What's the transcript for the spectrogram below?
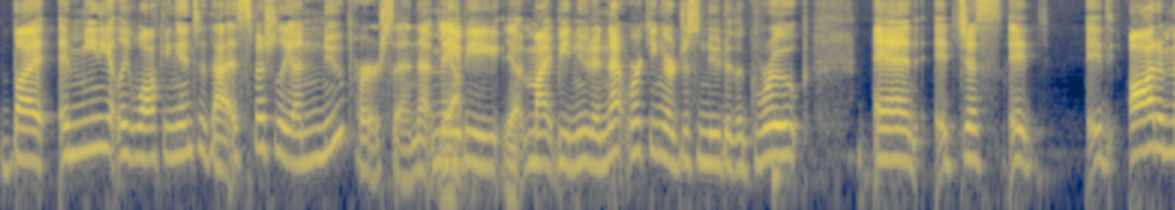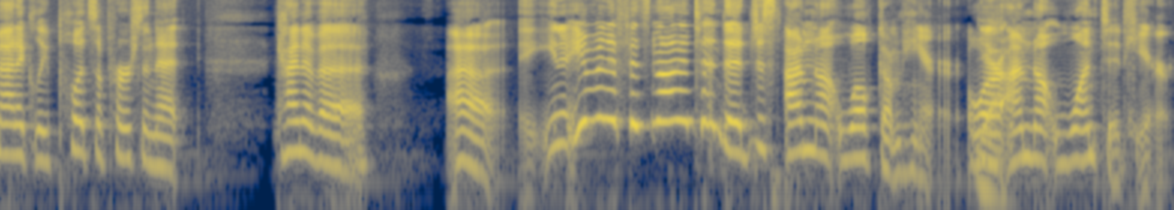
But immediately walking into that, especially a new person that maybe yeah, yeah. might be new to networking or just new to the group, and it just it it automatically puts a person at kind of a uh you know even if it's not intended just i'm not welcome here or Yeah. i'm not wanted here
